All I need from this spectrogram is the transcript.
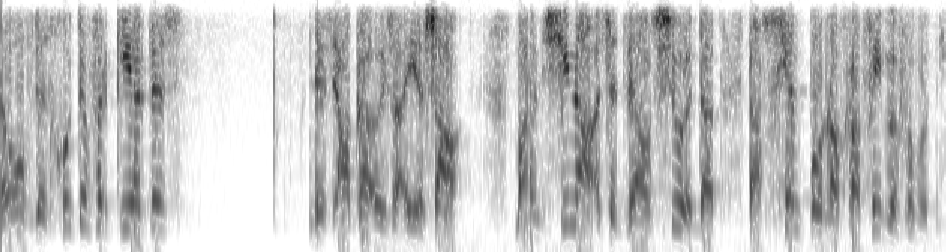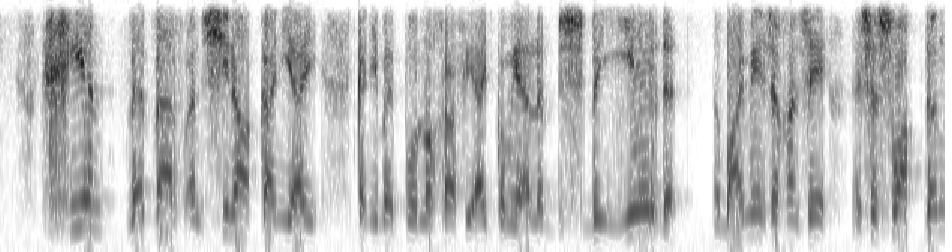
Nou of dit goed of verkeerd is, dis elke ou se eie saak. Maar in China is dit wel so dat daar's geen pornografie byvoorbeeld nie. Geen webwerf in China kan jy kan jy by pornografie uitkom. Jy hulle beheer dit. Nou baie mense gaan sê is 'n swak ding,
